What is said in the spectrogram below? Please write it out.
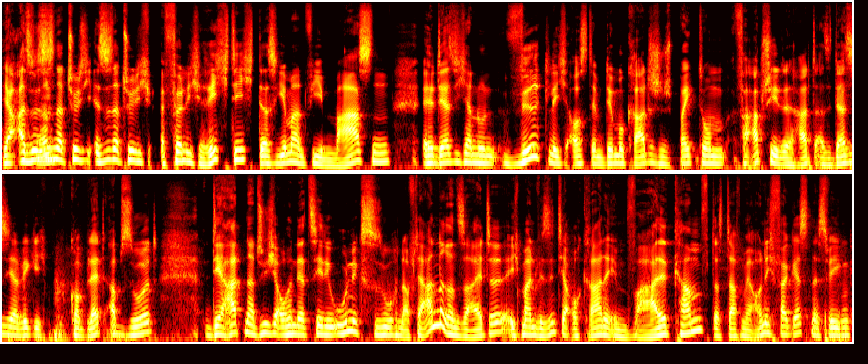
ja, also ne? es ist natürlich, es ist natürlich völlig richtig, dass jemand wie Maaßen, äh, der sich ja nun wirklich aus dem demokratischen Spektrum verabschiedet hat, also das ist ja wirklich komplett absurd, der hat natürlich auch in der CDU nichts zu suchen. Auf der anderen Seite, ich meine, wir sind ja auch gerade im Wahlkampf, das darf man ja auch nicht vergessen, deswegen deswegen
